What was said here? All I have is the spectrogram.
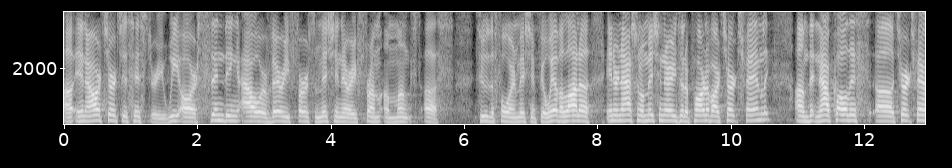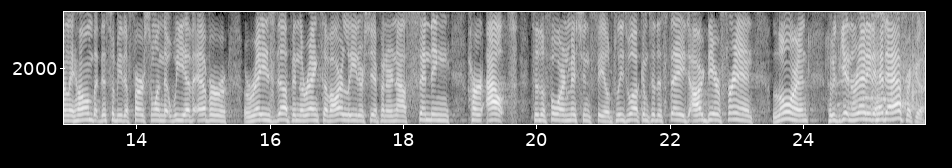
uh, in our church's history, we are sending our very first missionary from amongst us to the foreign mission field. We have a lot of international missionaries that are part of our church family um, that now call this uh, church family home, but this will be the first one that we have ever raised up in the ranks of our leadership and are now sending her out to the foreign mission field. Please welcome to the stage our dear friend, Lauren, who's getting ready to head to Africa.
